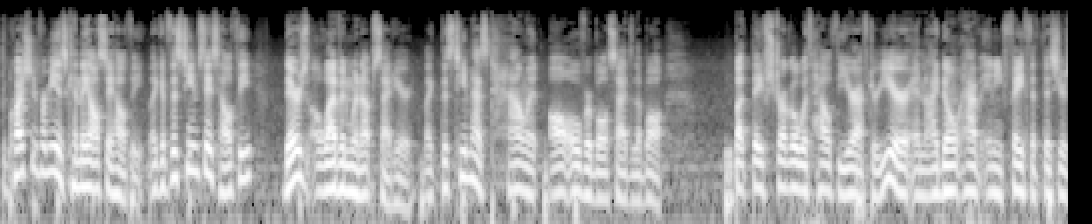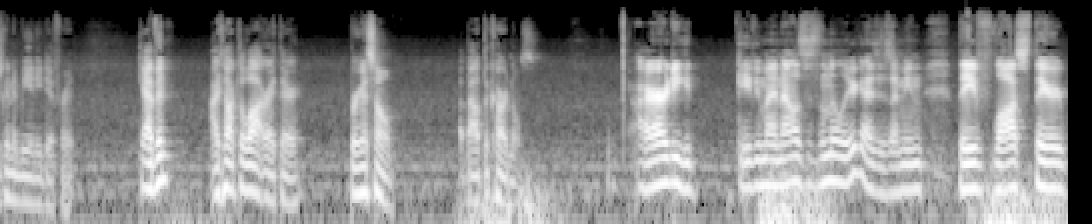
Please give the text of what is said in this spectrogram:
the question for me is, can they all stay healthy? Like if this team stays healthy, there's 11 win upside here. Like this team has talent all over both sides of the ball, but they've struggled with health year after year, and I don't have any faith that this year's gonna be any different. Kevin, I talked a lot right there. Bring us home about the Cardinals. I already gave you my analysis in the middle of your guys's. I mean, they've lost their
